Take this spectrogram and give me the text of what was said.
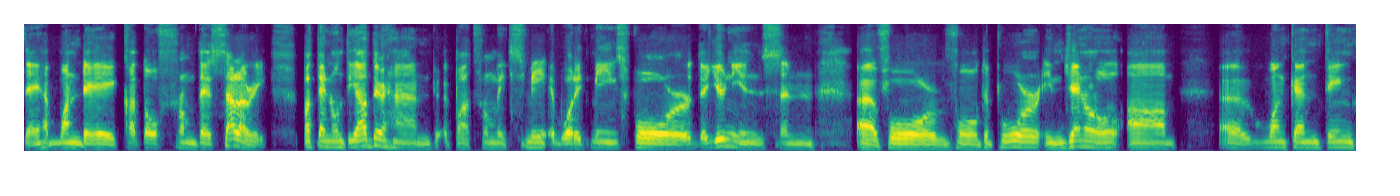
they have one day cut off from their salary. But then on the other hand, apart from its me- what it means for the unions and uh, for for the poor in general, um, uh, one can think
